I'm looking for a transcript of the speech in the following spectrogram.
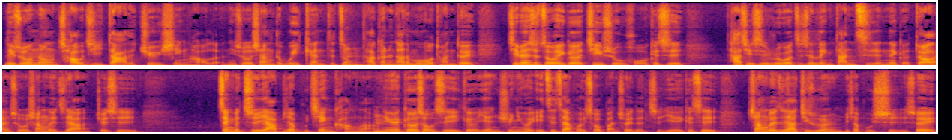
例如说有那种超级大的巨星，好了，你说像 The Weekend 这种，嗯、他可能他的幕后团队，即便是做一个技术活，可是他其实如果只是领单次的那个，对他来说相对之下就是整个职涯比较不健康啦。嗯、因为歌手是一个延续你会一直在回收版税的职业，可是相对之下技术人员比较不是，所以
